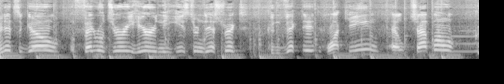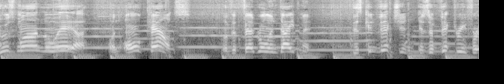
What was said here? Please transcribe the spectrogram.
Minutes ago, a federal jury here in the Eastern District convicted Joaquin El Chapo Guzman Loera on all counts of the federal indictment. This conviction is a victory for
